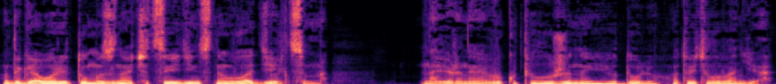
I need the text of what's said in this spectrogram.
«В договоре Тума значится единственным владельцем». «Наверное, выкупил у жены ее долю», — ответил Ванья.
